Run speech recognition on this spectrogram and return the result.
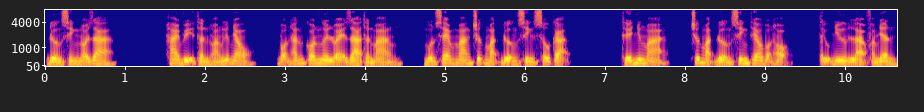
Đường sinh nói ra. Hai vị thần hoàng liếc nhau, bọn hắn con ngươi lóe ra thần mang, muốn xem mang trước mặt đường sinh sâu cạn. Thế nhưng mà, trước mặt đường sinh theo bọn họ, tựu như là phàm nhân.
